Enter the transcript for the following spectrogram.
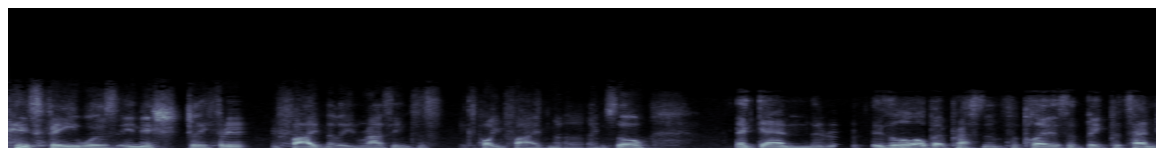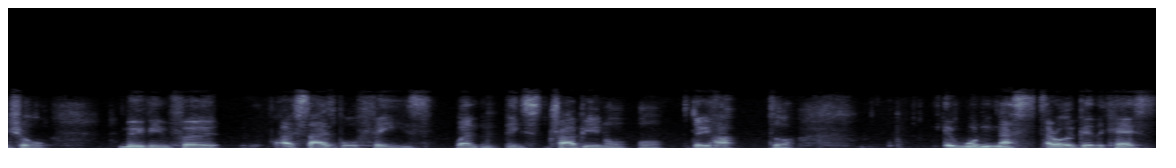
his fee was initially three five million, rising to six point five million. So again, there is a little bit of precedent for players of big potential moving for quite sizable fees when these tribunals do happen. So it wouldn't necessarily be the case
